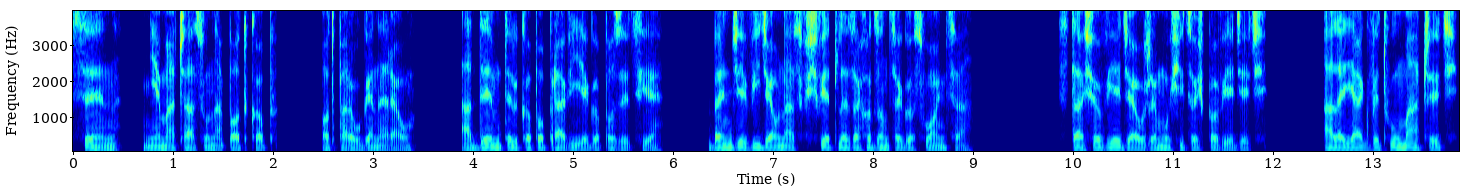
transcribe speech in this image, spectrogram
Syn, nie ma czasu na podkop, odparł generał, a dym tylko poprawi jego pozycję. Będzie widział nas w świetle zachodzącego słońca. Stasio wiedział, że musi coś powiedzieć. Ale jak wytłumaczyć,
